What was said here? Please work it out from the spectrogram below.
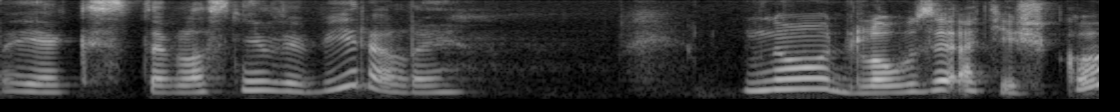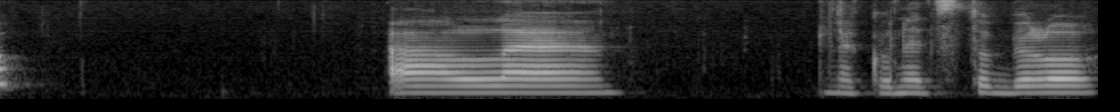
Jak jste vlastně vybírali? No, dlouze a těžko, ale nakonec to bylo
